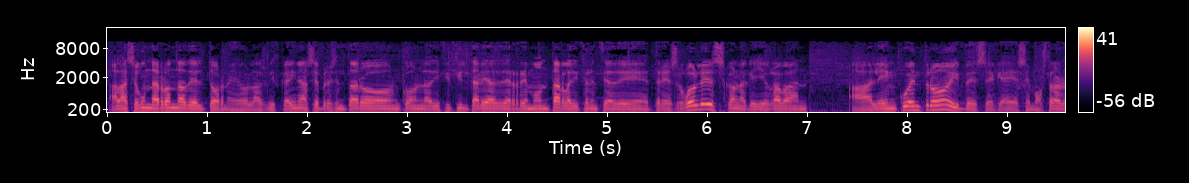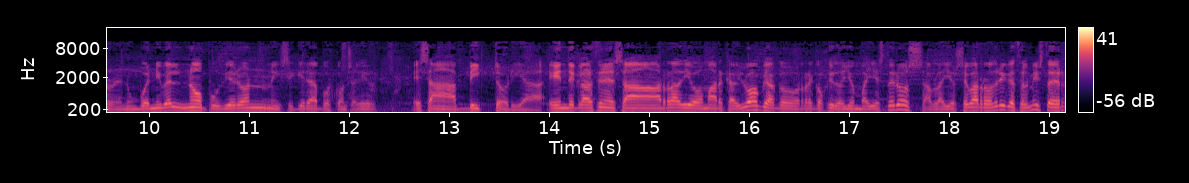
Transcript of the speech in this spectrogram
a la segunda ronda del torneo. Las vizcaínas se presentaron con la difícil tarea de remontar la diferencia de tres goles con la que llegaban al encuentro y pese que se mostraron en un buen nivel no pudieron ni siquiera pues conseguir esa victoria. En declaraciones a Radio Marca Bilbao que ha recogido John Ballesteros, habla Joseba Rodríguez el mister.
